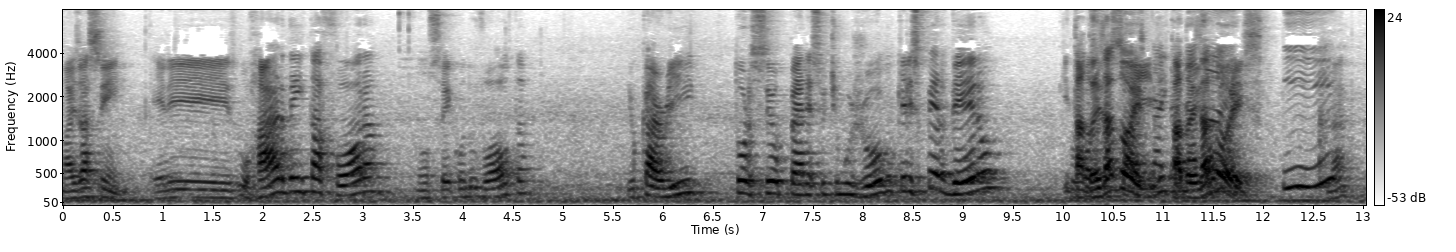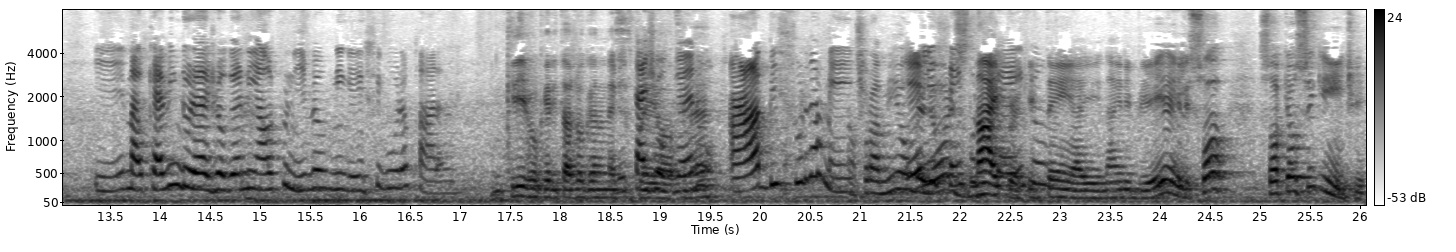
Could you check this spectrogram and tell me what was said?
Mas assim, eles, o Harden está fora, não sei quando volta. E o Curry torceu o pé nesse último jogo que eles perderam. E tá causa 2 a da 2, saída e tá 2 a 2. E, Né? e mas o Kevin Durant jogando em alto nível, ninguém segura o cara. Incrível que ele tá jogando nesse Ele tá jogando né? absurdamente. Para mim é o Ele melhor 100%. sniper que tem aí na NBA. É ele só, só que é o seguinte,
